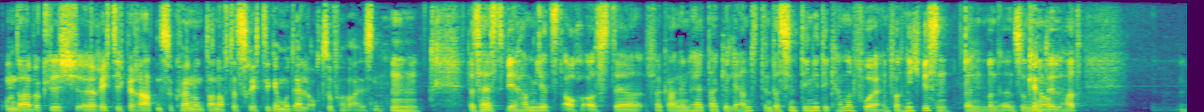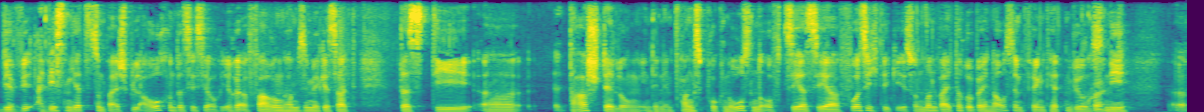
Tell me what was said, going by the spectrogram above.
um da wirklich äh, richtig beraten zu können und dann auf das richtige Modell auch zu verweisen. Mhm. Das heißt, wir haben jetzt auch aus der Vergangenheit da gelernt, denn das sind Dinge, die kann man vorher einfach nicht wissen, wenn man so ein genau. Modell hat. Wir wissen jetzt zum Beispiel auch, und das ist ja auch Ihre Erfahrung, haben Sie mir gesagt, dass die äh, Darstellung in den Empfangsprognosen oft sehr, sehr vorsichtig ist und man weit darüber hinaus empfängt, hätten wir uns Correct. nie äh,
